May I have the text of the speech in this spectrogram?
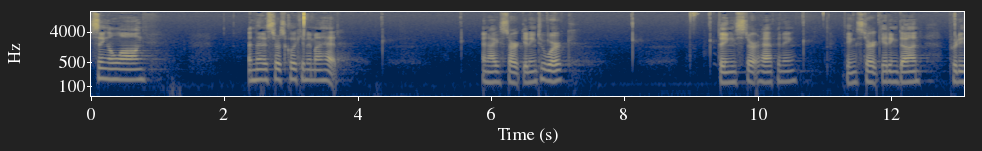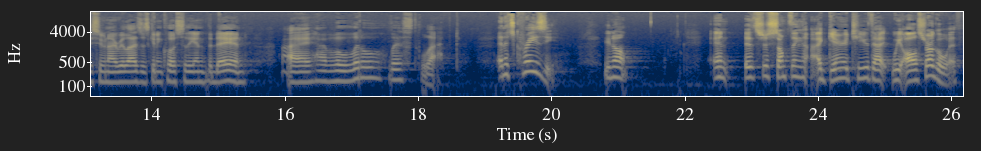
sing along and then it starts clicking in my head and i start getting to work things start happening, things start getting done. Pretty soon I realize it's getting close to the end of the day and I have a little list left. And it's crazy, you know, and it's just something I guarantee you that we all struggle with.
